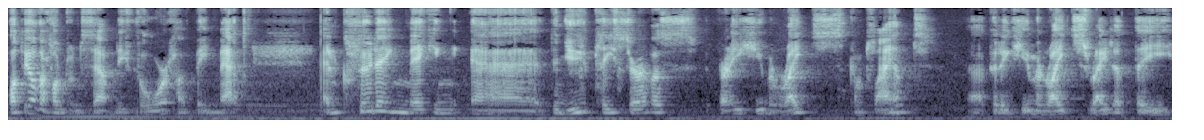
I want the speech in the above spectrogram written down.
But the other 174 have been met, including making uh, the new police service very human rights compliant, uh, putting human rights right at the,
